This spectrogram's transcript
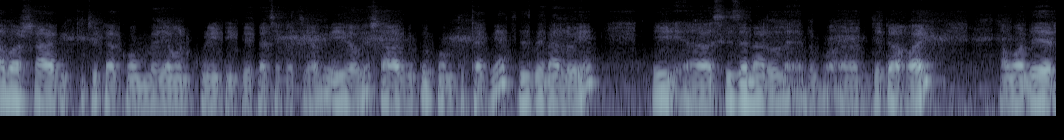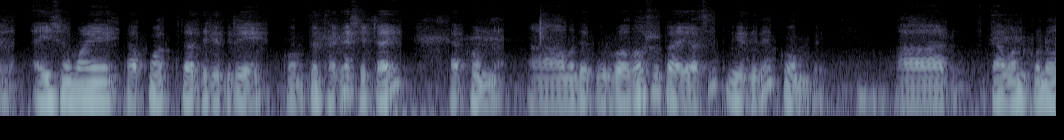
আবার স্বাভাবিক কিছুটা কমবে, যেমন কুড়ি ডিগ্রির কাছাকাছি হবে, এইভাবে স্বাভাবিকও কমতে থাকে। সিজনাল হয়ে এই সিজনাল যেটা হয়, আমাদের এই সময়ে তাপমাত্রা ধীরে ধীরে কমতে থাকে, সেটাই এখন আমাদের পূর্বাভাসও তাই আছে, ধীরে ধীরে কমবে। আর তেমন কোনো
